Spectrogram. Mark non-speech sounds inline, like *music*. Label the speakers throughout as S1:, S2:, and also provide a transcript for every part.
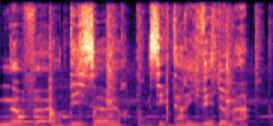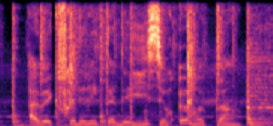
S1: 9h, 10h, c'est arrivé demain.
S2: Avec Frédéric Tadei sur Europe 1.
